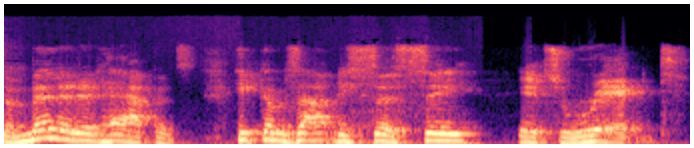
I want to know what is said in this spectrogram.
The minute it happens, he comes out and he says, See, it's rigged.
